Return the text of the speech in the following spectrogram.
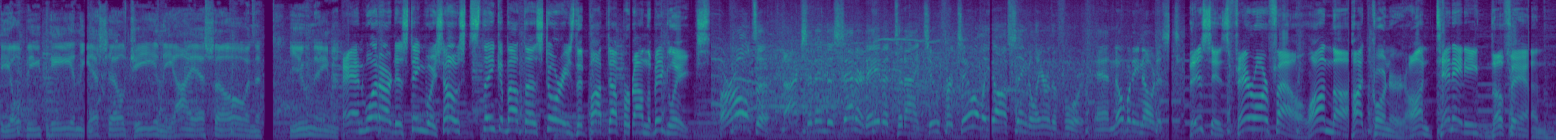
The OBP and the SLG and the ISO and the you name it. And what our distinguished hosts think about the stories that popped up around the big leagues. Peralta knocks it into center. David tonight, two for two, a leadoff single here in the fourth, and nobody noticed. This is Fair or Foul on the Hot Corner on 1080 The Fan.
